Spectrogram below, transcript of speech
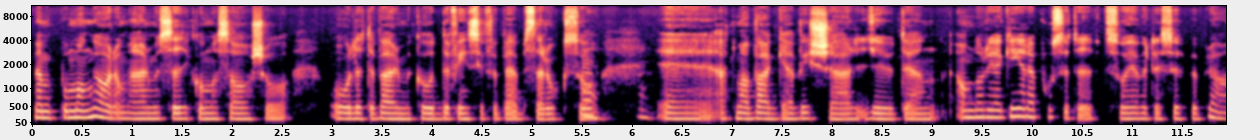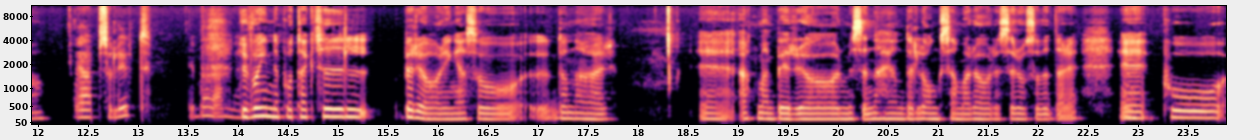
Men på många av de här musik och massage och, och lite värmekudde finns ju för bebisar också. Mm. Eh, att man vaggar, vischar ljuden. Om de reagerar positivt så är väl det superbra. Ja, absolut. du var inne på taktil beröring, alltså den här eh, att man berör med sina händer, långsamma rörelser och så vidare. Eh, mm. på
